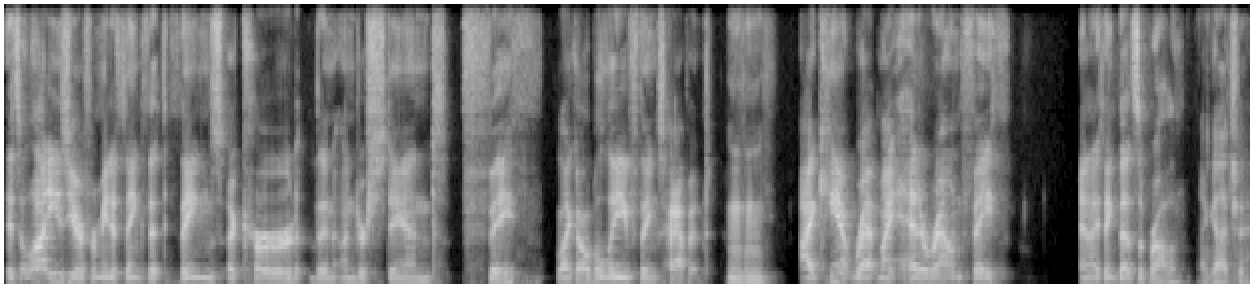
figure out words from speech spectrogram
it's a lot easier for me to think that things occurred than understand faith. Like I'll believe things happened. mm-hmm. I can't wrap my head around faith, and I think that's the problem. I gotcha.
